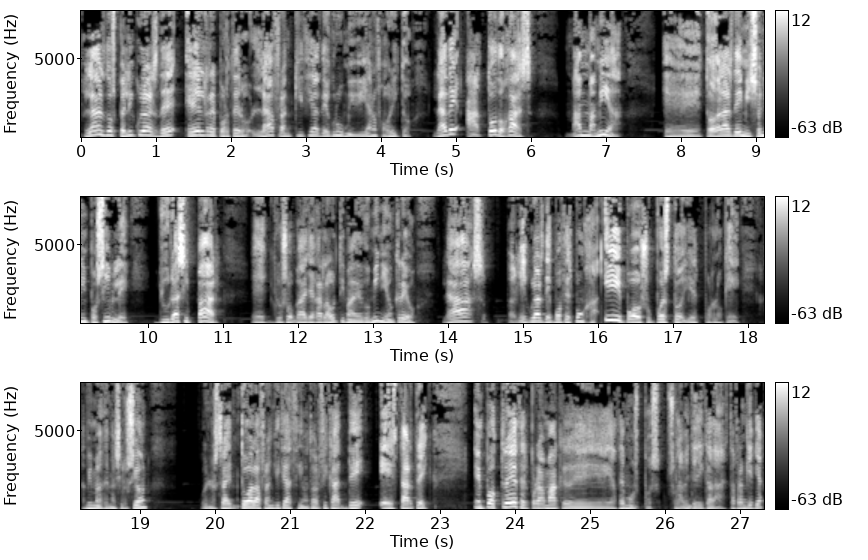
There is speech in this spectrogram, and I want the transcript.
las dos películas de El Reportero, la franquicia de Gru, mi villano favorito, la de A Todo Gas, Mamma Mía, eh, todas las de Misión Imposible, Jurassic Park, eh, incluso va a llegar la última de Dominion, creo, las películas de Voz Esponja y por supuesto, y es por lo que a mí me hace más ilusión, pues nos traen toda la franquicia cinematográfica de Star Trek. En Pod 3, el programa que hacemos pues solamente dedicada a esta franquicia,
